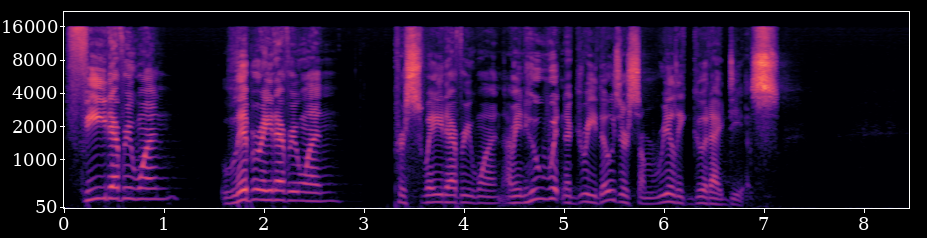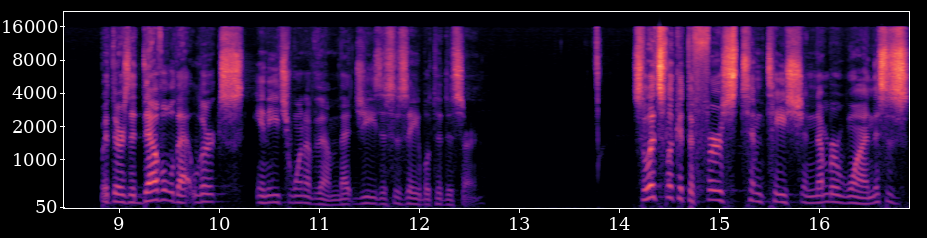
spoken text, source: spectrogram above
Feed everyone, liberate everyone, persuade everyone. I mean, who wouldn't agree? Those are some really good ideas. But there's a devil that lurks in each one of them that Jesus is able to discern. So let's look at the first temptation, number one. This is,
